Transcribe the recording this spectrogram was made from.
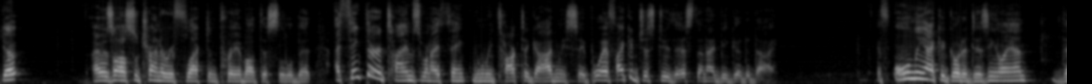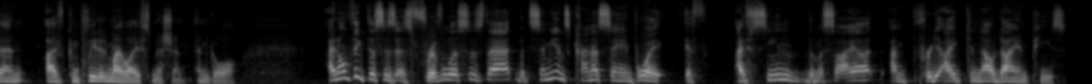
Yep. I was also trying to reflect and pray about this a little bit. I think there are times when I think, when we talk to God and we say, Boy, if I could just do this, then I'd be good to die. If only I could go to Disneyland, then I've completed my life's mission and goal. I don't think this is as frivolous as that, but Simeon's kind of saying, Boy, if I've seen the Messiah, I'm pretty, I can now die in peace.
